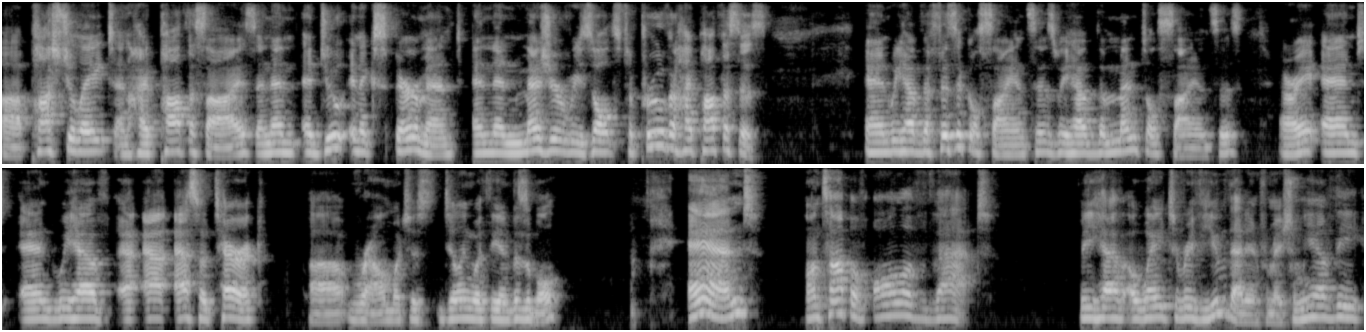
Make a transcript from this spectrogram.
uh, postulate and hypothesize, and then uh, do an experiment and then measure results to prove a hypothesis. And we have the physical sciences, we have the mental sciences, all right, and and we have a- a- esoteric uh, realm, which is dealing with the invisible. And on top of all of that, we have a way to review that information. We have the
